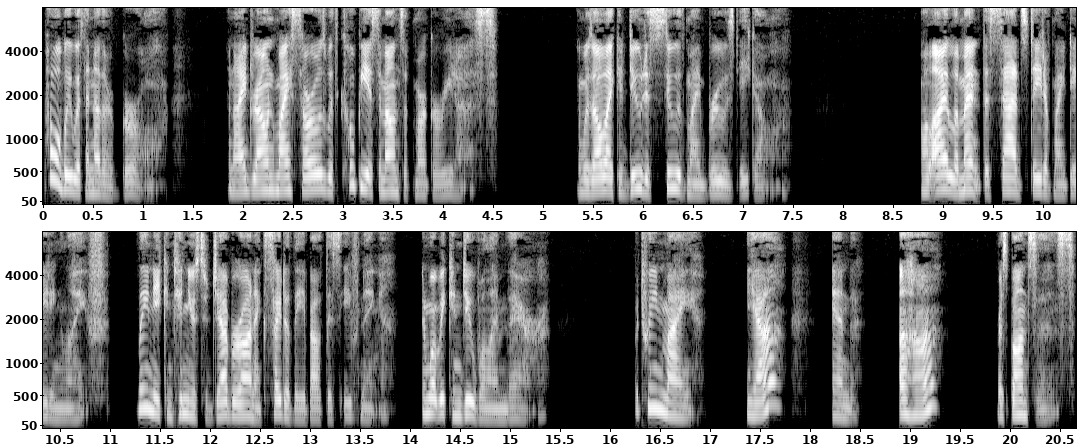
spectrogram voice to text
probably with another girl, and I drowned my sorrows with copious amounts of margaritas. It was all I could do to soothe my bruised ego. While I lament the sad state of my dating life, Lainey continues to jabber on excitedly about this evening and what we can do while I'm there. Between my yeah and uh huh responses,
